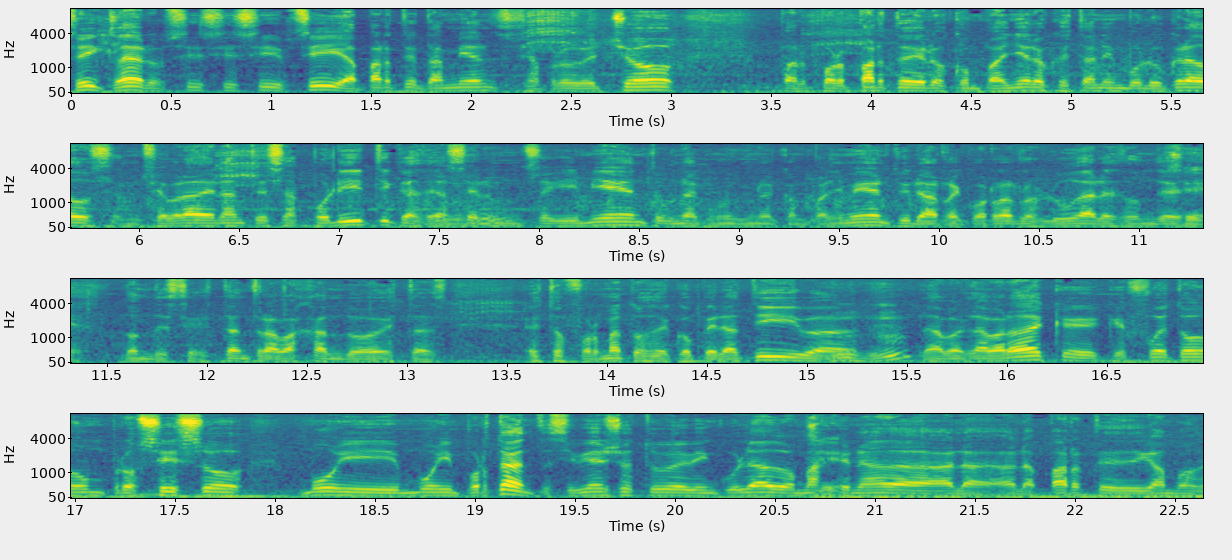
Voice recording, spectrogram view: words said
Sí, claro, sí, sí, sí, sí. Aparte también se aprovechó por, parte de los compañeros que están involucrados en llevar adelante esas políticas, de hacer un seguimiento, un acompañamiento, ir a recorrer los lugares donde, donde se están trabajando estas, estos formatos de cooperativa. la, verdad es que, fue todo un proceso muy, muy importante. Si bien yo estuve vinculado más que nada a la, parte, digamos,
